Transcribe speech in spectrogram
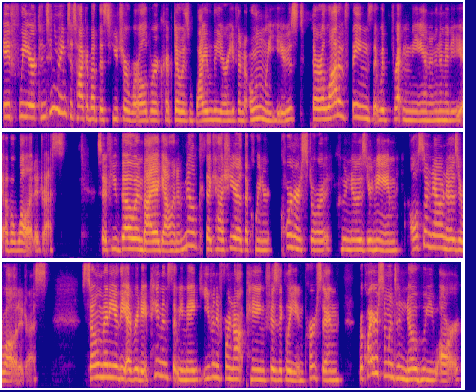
if we are continuing to talk about this future world where crypto is widely or even only used, there are a lot of things that would threaten the anonymity of a wallet address. So if you go and buy a gallon of milk, the cashier at the corner, corner store who knows your name also now knows your wallet address. So many of the everyday payments that we make, even if we're not paying physically in person, require someone to know who you are.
